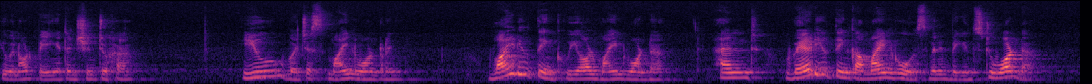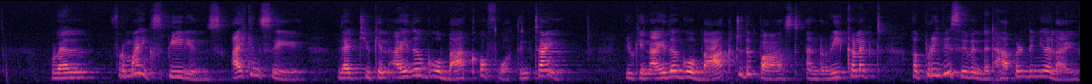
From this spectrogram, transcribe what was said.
you were not paying attention to her. You were just mind wandering. Why do you think we all mind wander? And where do you think our mind goes when it begins to wander? Well, from my experience, I can say that you can either go back or forth in time. You can either go back to the past and recollect a previous event that happened in your life,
